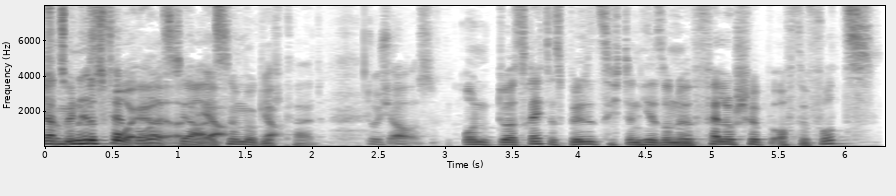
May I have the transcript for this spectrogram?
Ja, zumindest, zumindest vorerst, ja, ja, ist eine Möglichkeit. Ja, durchaus. Und du hast recht, es bildet sich dann hier so eine Fellowship of the Foots.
